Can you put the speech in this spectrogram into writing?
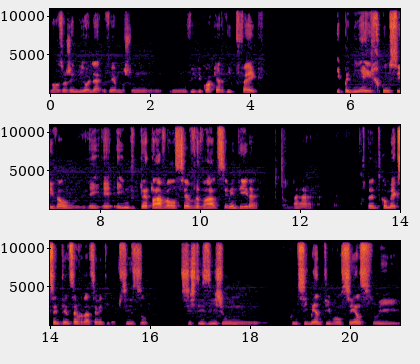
nós hoje em dia olha, vemos um, um vídeo qualquer deepfake e para mim é irreconhecível, é, é, é indetetável se é verdade, se é mentira. Ah, portanto, como é que se entende se é verdade, se é mentira? É preciso, se isto exige um conhecimento e bom senso e,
